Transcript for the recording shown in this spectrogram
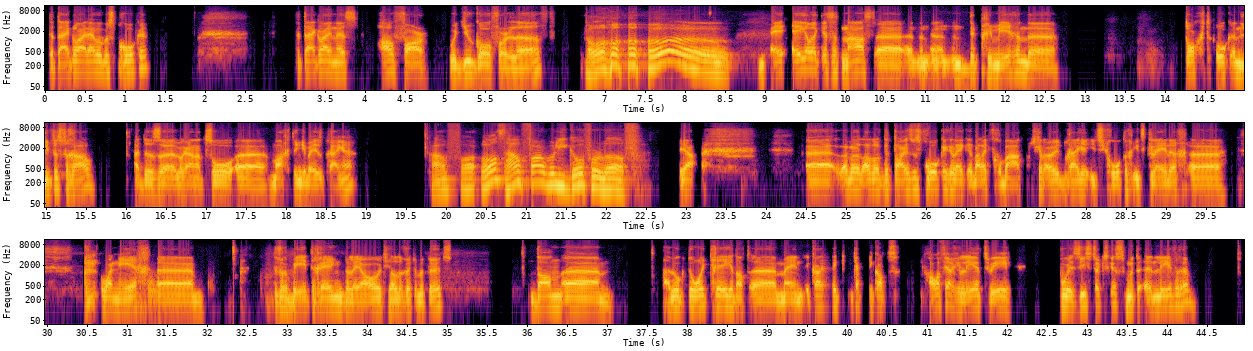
De tagline hebben we besproken. De tagline is: How far would you go for love? Oh, ho, ho, ho. E- eigenlijk is het naast een, een, een- een deprimerende tocht ook een liefdesverhaal. Eh, dus eh, we gaan het zo eh marketinggewijs brengen. How far, wat was het? How far will you go for love? Eh, we hebben alle details besproken, gelijk in welk formaat we het gaan uitbrengen. Iets groter, iets kleiner. wanneer. eh, de verbetering, de layout, heel de rutte met uit. Dan eh, hebben we ook doorgekregen dat mijn... Ik had, ik, ik, heb, ik had een half jaar geleden twee poëziestukjes moeten inleveren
